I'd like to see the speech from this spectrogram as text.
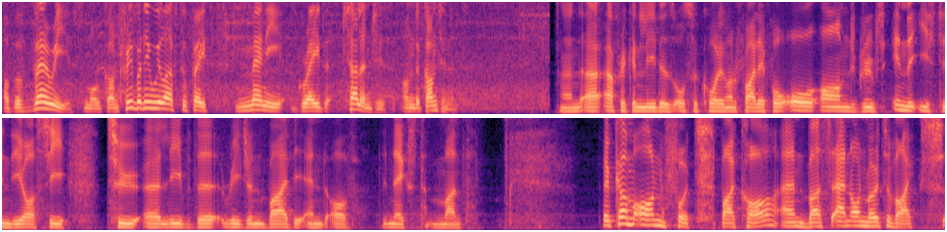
of a very small country, but he will have to face many great challenges on the continent. And uh, African leaders also calling on Friday for all armed groups in the eastern DRC to uh, leave the region by the end of the next month. They've come on foot, by car and bus, and on motorbikes.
